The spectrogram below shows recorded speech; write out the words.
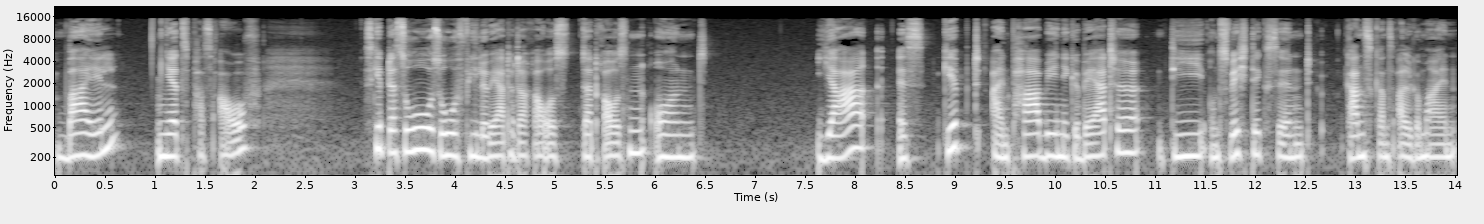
Weil, jetzt pass auf, es gibt da so, so viele Werte daraus, da draußen und ja, es gibt ein paar wenige Werte, die uns wichtig sind, ganz, ganz allgemein,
